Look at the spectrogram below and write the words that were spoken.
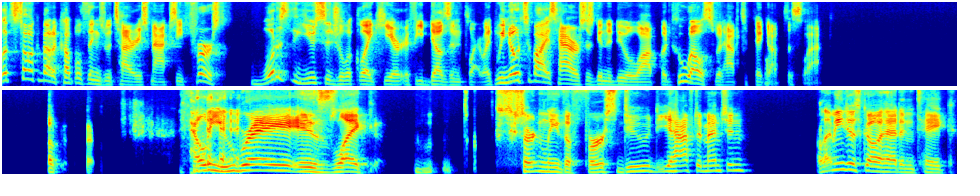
us talk about a couple things with Tyrese Maxey. First, what does the usage look like here if he doesn't play? Like we know Tobias Harris is going to do a lot, but who else would have to pick oh. up the slack? Oh, Kelly Oubre is like certainly the first dude you have to mention. Let me just go ahead and take.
